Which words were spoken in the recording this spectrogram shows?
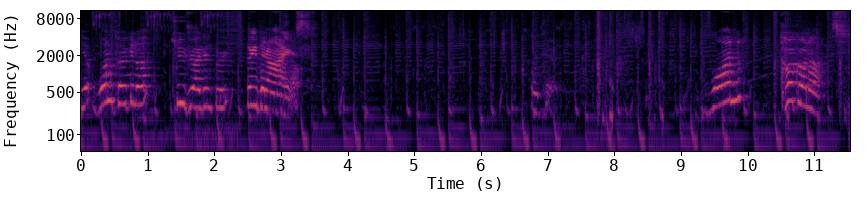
Yep, one coconut, two dragon fruit. Three bananas. Okay. One coconut.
